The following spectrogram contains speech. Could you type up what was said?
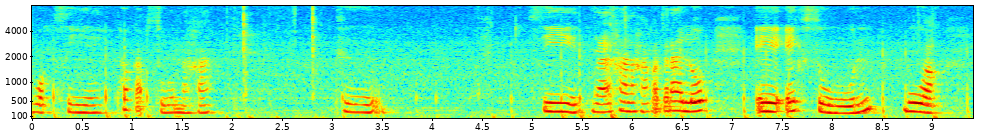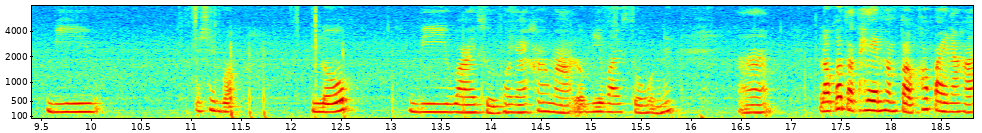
บวก c เท่ากับ 0 นะคะ คือ c ย้ายค่านะคะ ก็จะได้ลบ ax 0บวก b ไม่ใช่บวก ลบ by 0พอย้ายข้างมา ลบ by 0อ่าเราก็จะแทนคำตอบเข้าไปนะคะ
